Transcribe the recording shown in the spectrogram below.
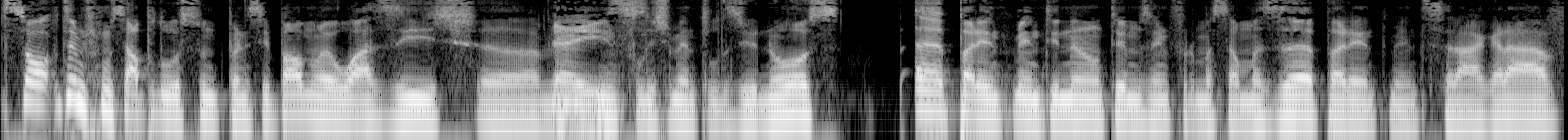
só temos que começar pelo assunto principal, não é? O Aziz, um, É infelizmente, lesionou-se. Aparentemente ainda não temos a informação, mas aparentemente será grave.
